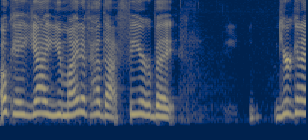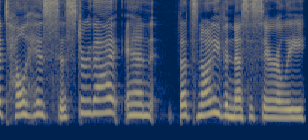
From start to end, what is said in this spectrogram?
okay, yeah, you might have had that fear, but you're going to tell his sister that and that's not even necessarily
